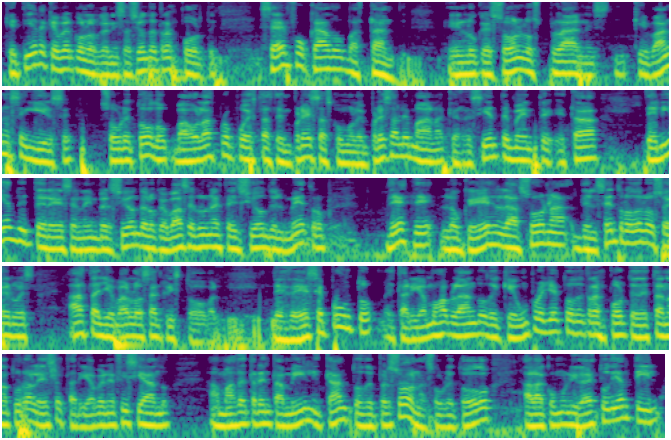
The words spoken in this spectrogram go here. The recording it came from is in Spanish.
que tiene que ver con la organización de transporte, se ha enfocado bastante en lo que son los planes que van a seguirse, sobre todo bajo las propuestas de empresas como la empresa alemana, que recientemente está teniendo interés en la inversión de lo que va a ser una extensión del metro desde lo que es la zona del centro de los héroes hasta llevarlo a San Cristóbal. Desde ese punto estaríamos hablando de que un proyecto de transporte de esta naturaleza estaría beneficiando a más de 30 mil y tantos de personas, sobre todo a la comunidad estudiantil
